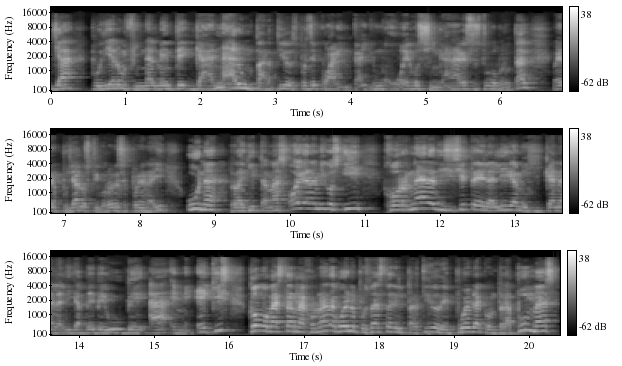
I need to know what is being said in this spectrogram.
ya pudieron finalmente ganar un partido después de 41 juegos sin ganar. Eso estuvo brutal. Bueno, pues ya los tiburones se ponen ahí una rayita más. Oigan amigos, y jornada 17 de la Liga Mexicana, la Liga BBVA MX. ¿Cómo va a estar la jornada? Bueno, pues va a estar el partido de Puebla contra Pumas.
